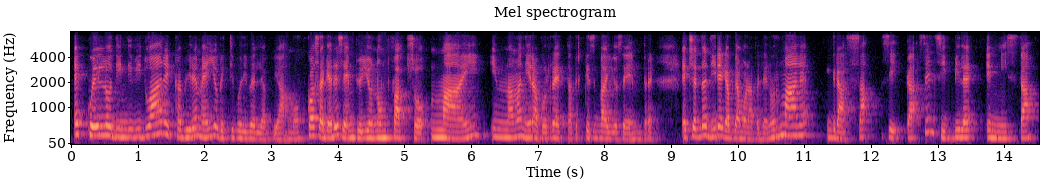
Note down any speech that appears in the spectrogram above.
è quello di individuare e capire meglio che tipo di pelle abbiamo, cosa che ad esempio io non faccio mai in una maniera corretta perché sbaglio sempre. E c'è da dire che abbiamo una pelle normale, grassa, secca, sensibile e mista.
